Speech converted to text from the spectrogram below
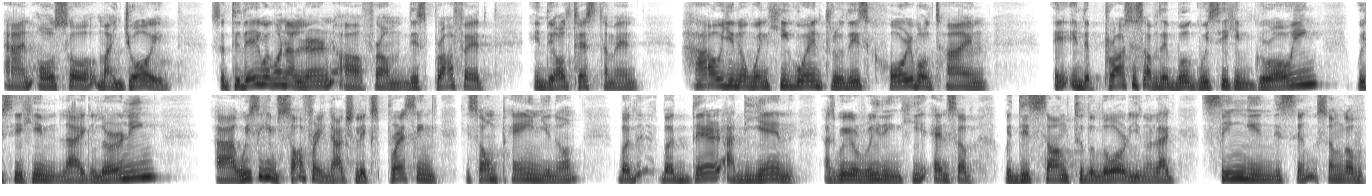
and also my joy? So today we're going to learn uh, from this prophet in the Old Testament how, you know, when he went through this horrible time, in the process of the book, we see him growing, we see him like learning, uh, we see him suffering, actually expressing his own pain, you know. But but there at the end, as we were reading, he ends up with this song to the Lord, you know, like singing this song of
